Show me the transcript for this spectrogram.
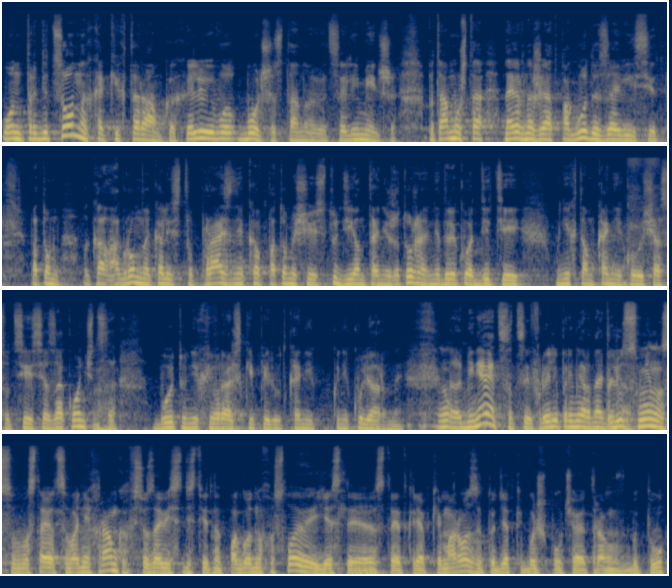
он в традиционных каких-то рамках или его больше становится, или меньше? Потому что, наверное же, от погоды зависит, потом огромное количество праздников, потом еще и студенты, они же тоже недалеко от детей, у них там каникулы, сейчас вот сессия закончится, uh-huh. будет у них февральский период каникулярный. Ну, э, Меняется цифра или примерно Плюс-минус остается в одних рамках, все зависит действительно от погодных условий, если uh-huh. стоят крепкие морозы, то детки больше получают травмы в быту,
